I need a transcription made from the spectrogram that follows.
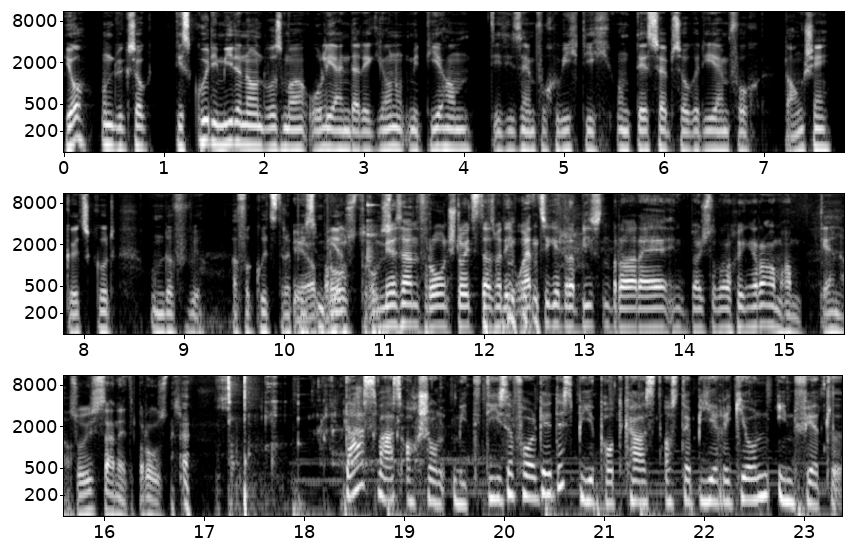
Ja, und wie gesagt, das gute Miteinander, was wir alle in der Region und mit dir haben, das ist einfach wichtig und deshalb sage ich dir einfach Dankeschön, geht's gut und auf, auf ein gutes Trappistenbier. Ja, Prost. Prost. Und wir sind froh und stolz, dass wir die einzige Trappistenbrauerei im deutschsprachigen Raum haben. Genau. So ist es auch nicht. Prost. Das war's auch schon mit dieser Folge des Bierpodcasts aus der Bierregion Innviertel.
